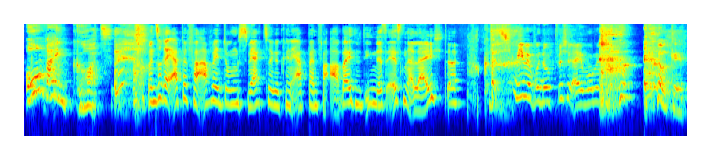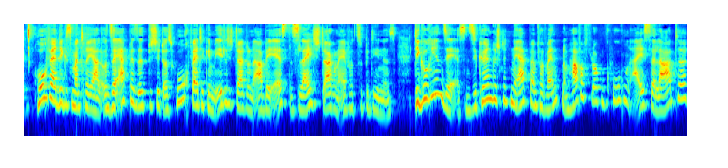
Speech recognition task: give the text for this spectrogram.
Oh mein Gott. Unsere Erdbeerverarbeitungswerkzeuge können Erdbeeren verarbeiten und Ihnen das Essen erleichtern. Oh Gott, ich liebe Produktbeschreibungen. Okay. Hochwertiges Material. Unser Erdbeerset besteht aus hochwertigem Edelstahl und ABS, das leicht, stark und einfach zu bedienen ist. Dekorieren Sie Essen. Sie können geschnittene Erdbeeren verwenden, um Haferflocken, Kuchen, Eis, Salate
